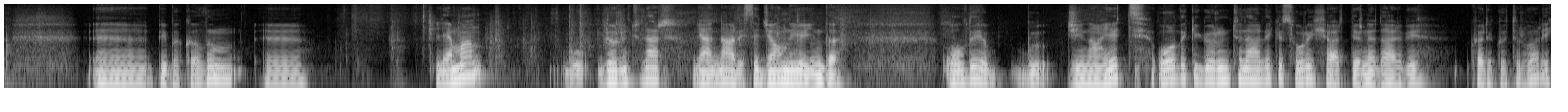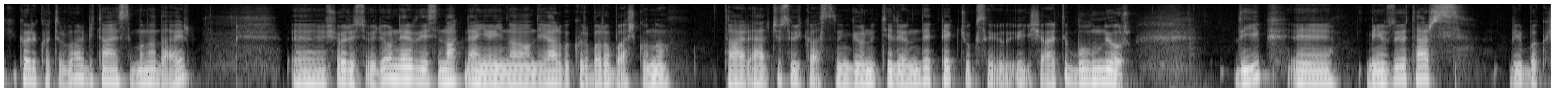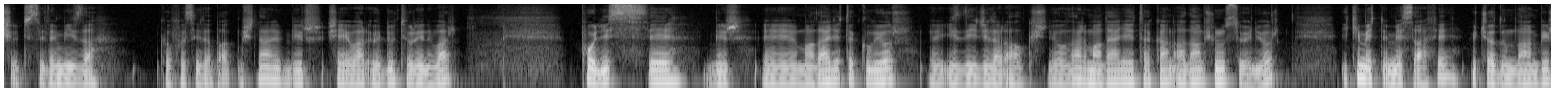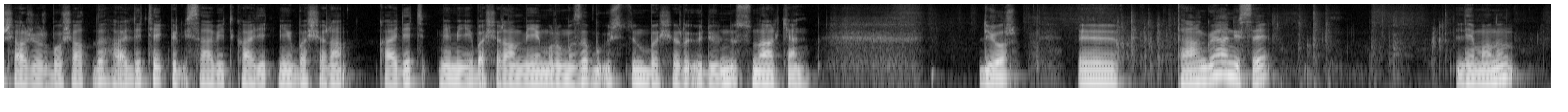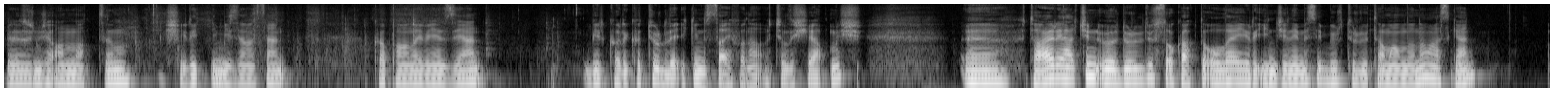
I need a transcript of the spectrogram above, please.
e, bir bakalım. E, Leman bu görüntüler yani neredeyse canlı yayında oldu ya bu cinayet. Oradaki görüntülerdeki soru işaretlerine dair bir karikatür var. İki karikatür var. Bir tanesi buna dair. Ee, şöyle söylüyor. Neredeyse naklen yayınlanan Diyarbakır Baro Başkanı Tahir Elçi suikastının görüntülerinde pek çok sayı işareti bulunuyor deyip e, mevzuya ters bir bakış açısıyla mizah kafasıyla bakmışlar. Bir şey var ödül töreni var. Polise bir e, madalya takılıyor. E, izleyiciler alkışlıyorlar. Madalyayı takan adam şunu söylüyor. 2 metre mesafe, 3 adımdan bir şarjör boşalttığı halde tek bir isabet kaydetmeyi başaran, kaydetmemeyi başaran memurumuza bu üstün başarı ödülünü sunarken diyor. E, Penguen ise Leman'ın biraz önce anlattığım şeritli mizansen kapağına benzeyen bir karikatürle ikinci sayfada açılış yapmış. Ee, Tahir Elçin öldürüldüğü sokakta olay yeri incelemesi bir türlü tamamlanamazken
